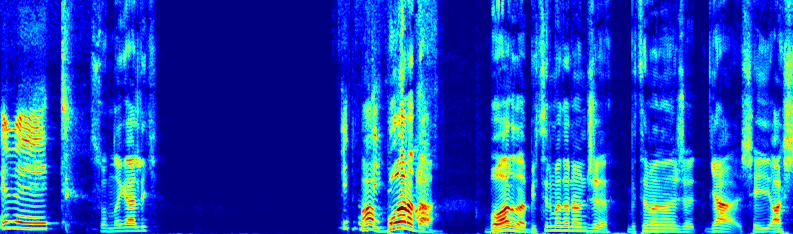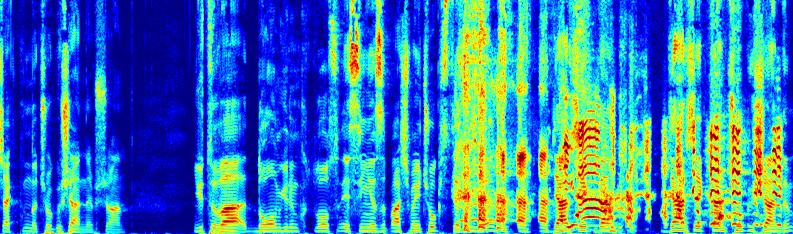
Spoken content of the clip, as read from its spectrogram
evet. Sonuna geldik. Bitti. Ha bu arada bu arada bitirmeden önce bitirmeden önce ya şeyi açacaktım da çok üşendim şu an. YouTube'a doğum günün kutlu olsun Esin yazıp açmayı çok istedim de gerçekten gerçekten çok üşendim.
